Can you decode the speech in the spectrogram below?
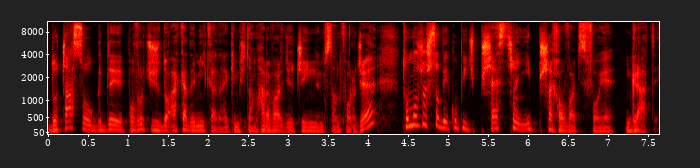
do czasu, gdy powrócisz do akademika na jakimś tam Harvardzie czy innym Stanfordzie, to możesz sobie kupić przestrzeń i przechować swoje graty.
